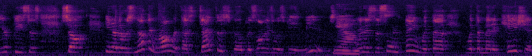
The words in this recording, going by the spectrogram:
earpieces. So, you know, there was nothing wrong with that stethoscope as long as it was being used. Yeah. And it's the same thing with the with the medication.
